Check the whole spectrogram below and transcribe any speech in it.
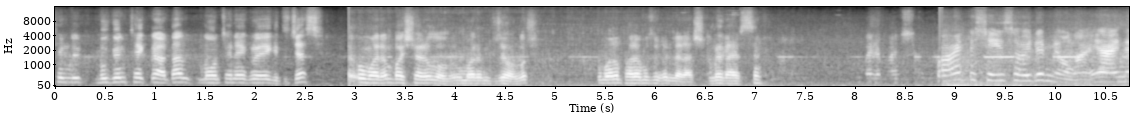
şimdi bugün tekrardan Montenegro'ya gideceğiz. Umarım başarılı olur. Umarım güzel olur. Umarım paramızı verirler aşkım. Ne dersin? Bu arada şeyi söylemiyorlar yani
